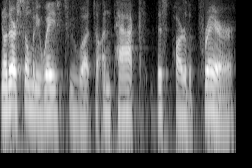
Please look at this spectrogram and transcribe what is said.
You know, there are so many ways to, uh, to unpack this part of the prayer,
